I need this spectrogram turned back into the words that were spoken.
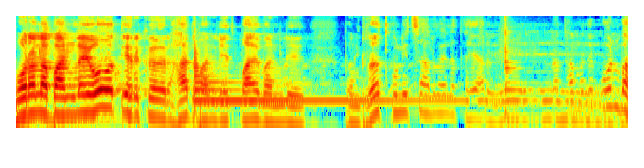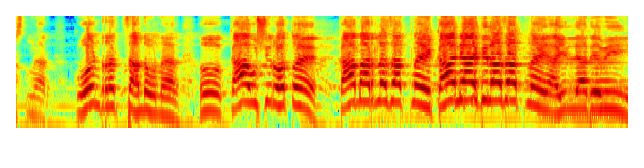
पोराला बांधलंय हो तेरकर. हात बांधलेत पाय बांधलेत. पण रथ कोणी चालवायला तयार नाही? रथामध्ये कोण बसणार? कोण रथ चालवणार? हो का उशीर होतोय? का मारलं जात नाही? का न्याय दिला जात नाही? अहिल्या देवी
